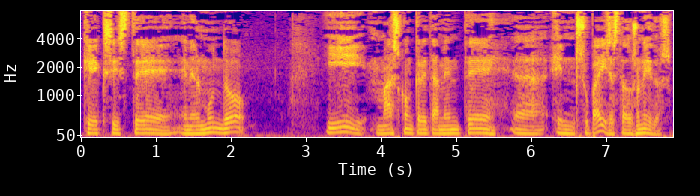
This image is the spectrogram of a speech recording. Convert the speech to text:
que existe en el mundo y más concretamente eh, en su país, Estados Unidos.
